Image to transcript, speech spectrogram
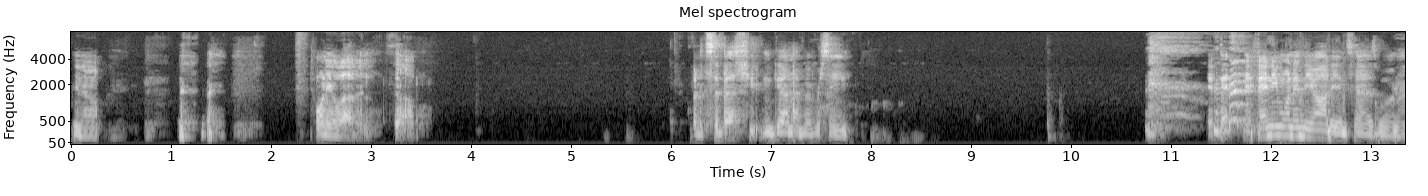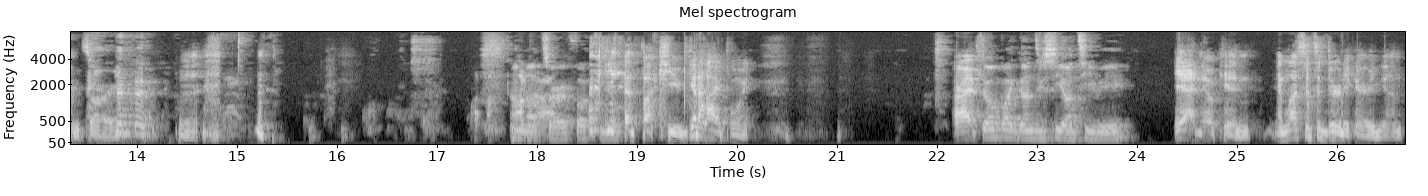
You know, 2011. So. But it's the best shooting gun I've ever seen. If, if anyone in the audience has one, I'm sorry. But, I'm not sorry. Fuck you. yeah, fuck you. Get a Hi-Point. All right. Don't buy guns you see on TV. Yeah, no kidding. Unless it's a Dirty Harry gun.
